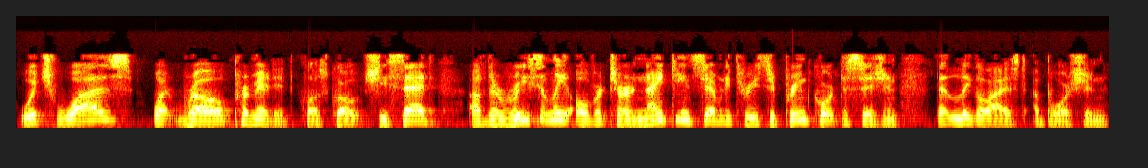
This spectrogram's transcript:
which was what Roe permitted, close quote, she said of the recently overturned 1973 Supreme Court decision that legalized abortion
